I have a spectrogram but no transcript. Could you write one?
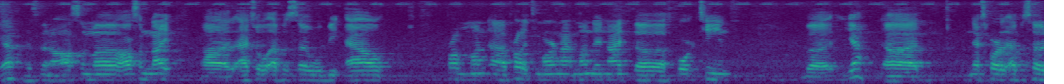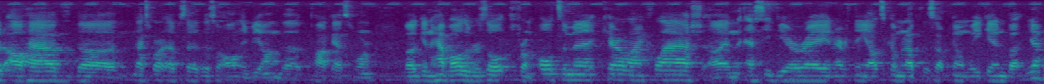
yeah, it's been an awesome uh, awesome night. Uh, the actual episode will be out probably uh, probably tomorrow night, Monday night, the fourteenth. But yeah, uh, next part of the episode, I'll have the next part of the episode. This will only be on the podcast form, but gonna have all the results from Ultimate, Carolina Clash, uh, and the SCDRA, and everything else coming up this upcoming weekend. But yeah,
